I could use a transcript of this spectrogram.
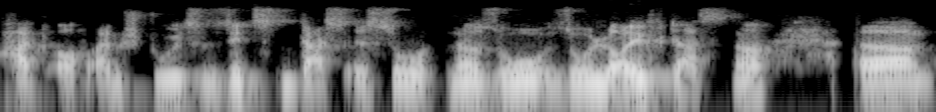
hat auf einem Stuhl zu sitzen, das ist so, ne? so, so läuft das. Ne? Ähm,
